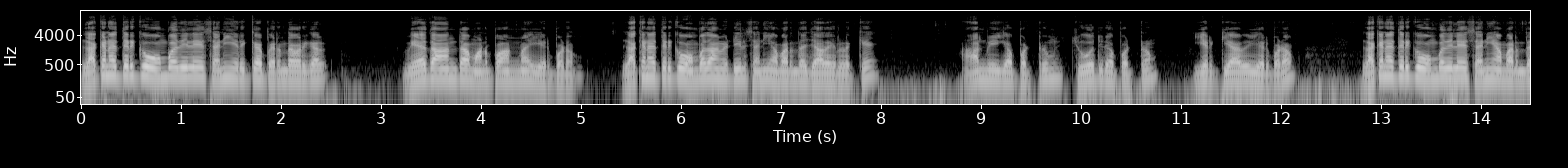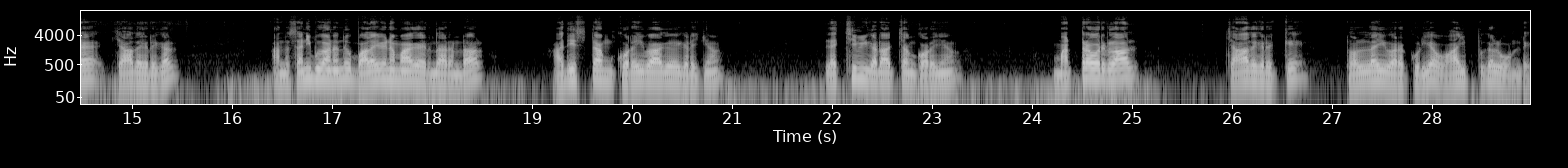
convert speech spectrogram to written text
லக்கணத்திற்கு ஒன்பதிலே சனி இருக்க பிறந்தவர்கள் வேதாந்த மனப்பான்மை ஏற்படும். லக்கணத்திற்கு ஒன்பதாம் வீட்டில் சனி அமர்ந்த ஜாதகர்களுக்கு ஆன்மீக பற்றும் ஜோதிட பற்றும் இயற்கையாகவே ஏற்படும். லக்கணத்திற்கு ஒன்பதிலே சனி அமர்ந்த ஜாதகர்கள் அந்த சனி புகானந்து வந்து பலவீனமாக இருந்தார் என்றால் அதிர்ஷ்டம் குறைவாகவே கிடைக்கும். லட்சுமி கடாட்சம் குறையும். மற்றவர்களால் ஜாதகருக்கு தொல்லை வரக்கூடிய வாய்ப்புகள் உண்டு.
